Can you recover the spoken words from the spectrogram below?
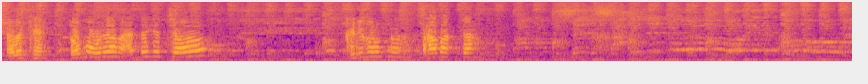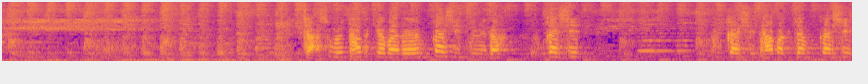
이렇게 너무 오래 하면 안 되겠죠? 그리고는 사박자. 자, 25개 만에 훅가시 있습니다. 훅가시. 훅가시, 사박자 훅가시.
